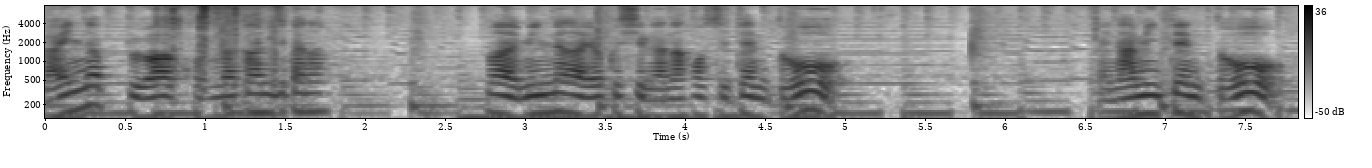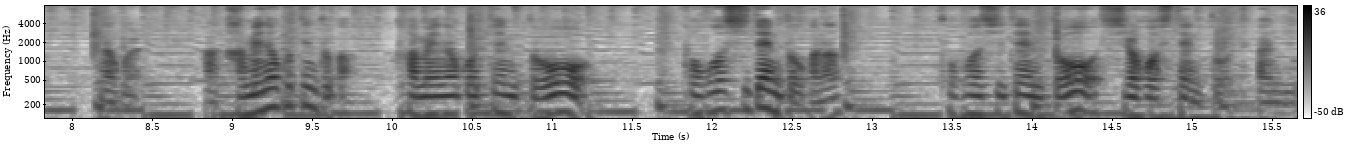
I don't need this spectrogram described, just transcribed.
ラインナップはこんな感じかな。まあみんながよく知る七星テントをえ波テントをなこれあ亀の子テントか。亀の子テントを戸星テントかな。戸星テントを白星テントウって感じ。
